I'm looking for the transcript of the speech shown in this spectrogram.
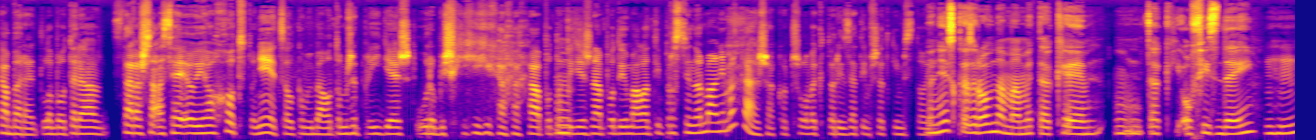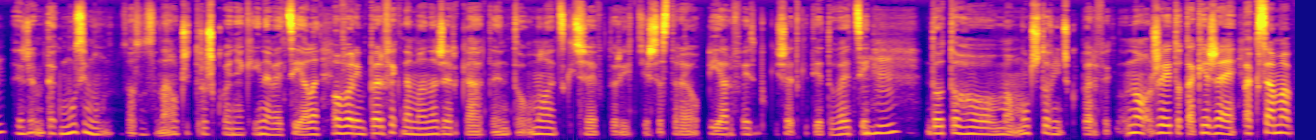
kabaret, lebo teda staráš sa asi aj o jeho chod. To nie je celkom iba o tom, že prídeš, urobíš chichy, chachacha, potom mm. ideš na pódium, ale ty proste normálne makáš ako človek, ktorý za tým všetkým stojí. No dneska zrovna máme také, mm, taký office day, mm-hmm. takže tak musím som sa naučiť trošku aj nejaké iné veci, ale hovorím, perfektná manažerka, tento umelecký šéf, ktorý tiež sa stará o PR, Facebooky, všetky tieto veci. Mm-hmm. Do toho mám účtovničku perfektnú. No, že je to také, že tak sama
